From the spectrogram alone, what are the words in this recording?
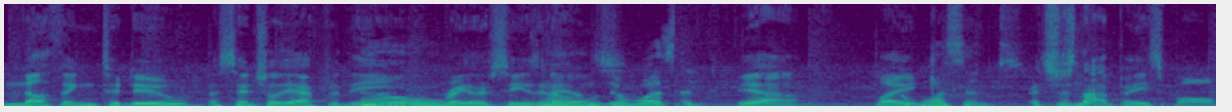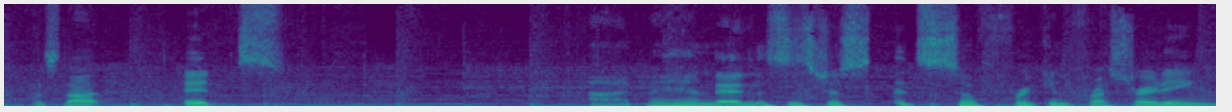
nothing to do essentially after the No. regular season no, ends. there wasn't. Yeah, like There wasn't. it's just not baseball. It's not. It's God, man. And- this is just it's so freaking frustrating.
